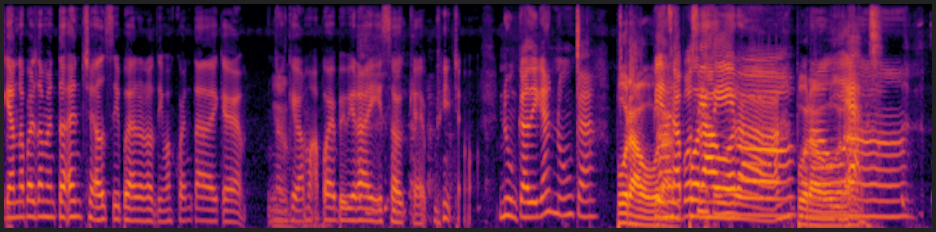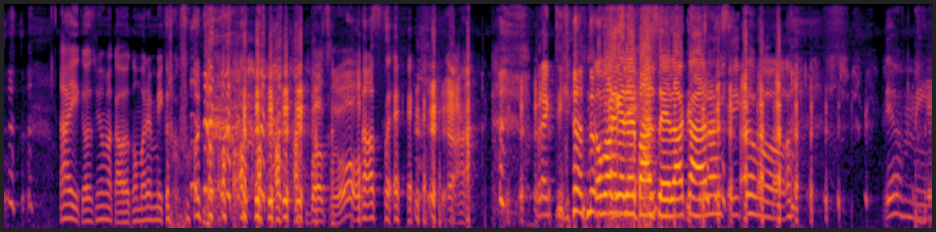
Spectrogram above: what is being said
chequeando apartamentos en Chelsea, pero nos dimos cuenta de que no Yeah. que íbamos a poder vivir ahí, so que. Nunca digas nunca. Por ahora. Piensa positivo. Por ahora. Por ahora. Ay, Dios mío, me acabo de comer el micrófono. ¿Qué pasó? no sé. Practicando. Como que le pasé la cara así como... Dios mío.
